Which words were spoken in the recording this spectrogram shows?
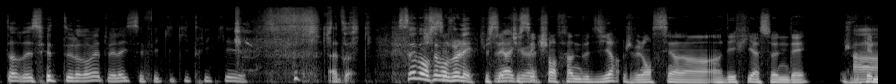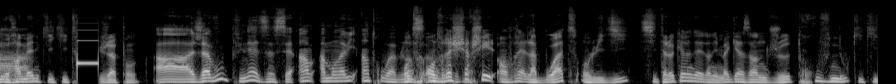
Attends, je vais essayer de te le remettre, mais là, il s'est fait kiki-triquer. Attends. C'est bon, c'est bon, je l'ai. Tu sais, tu sais que je suis en train de me dire, je vais lancer un, un défi à Sunday. Je veux qu'elle Ah. nous ramène Kiki Japon. Ah, j'avoue, punaise, c'est à mon avis introuvable. On, hein, on devrait chercher, en vrai, la boîte. On lui dit, si t'as l'occasion d'aller dans les magasins de jeux, trouve-nous Kiki.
